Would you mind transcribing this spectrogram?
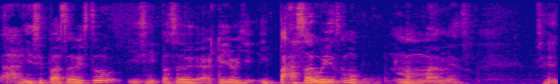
ay, ¿y si pasa esto? ¿Y si pasa aquello? Y, pasa, güey, es como, no mames. Sí.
